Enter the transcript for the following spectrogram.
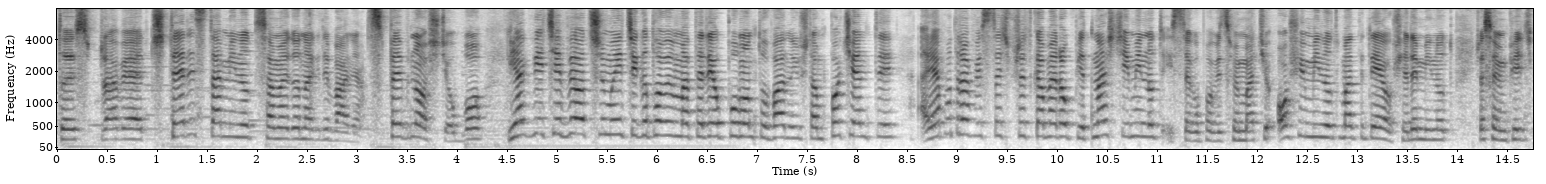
to jest prawie 400 minut samego nagrywania. Z pewnością, bo jak wiecie, wy otrzymujecie gotowy materiał pomontowany, już tam pocięty, a ja potrafię stać przed kamerą 15 minut i z tego powiedzmy macie 8 minut materiału, 7 minut, czasami 5,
